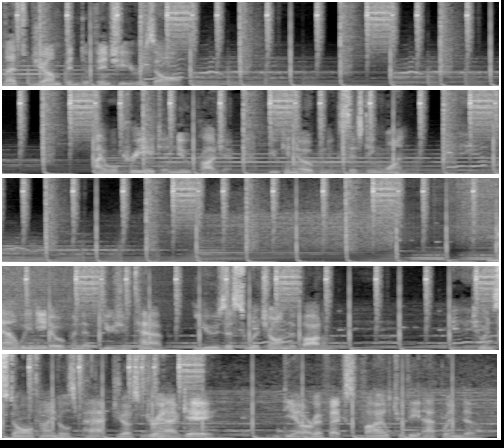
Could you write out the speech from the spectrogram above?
Let's jump in DaVinci Resolve. I will create a new project, you can open existing one. Now we need open a Fusion tab, use a switch on the bottom. To install titles pack just drag a DRFX file to the app window.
